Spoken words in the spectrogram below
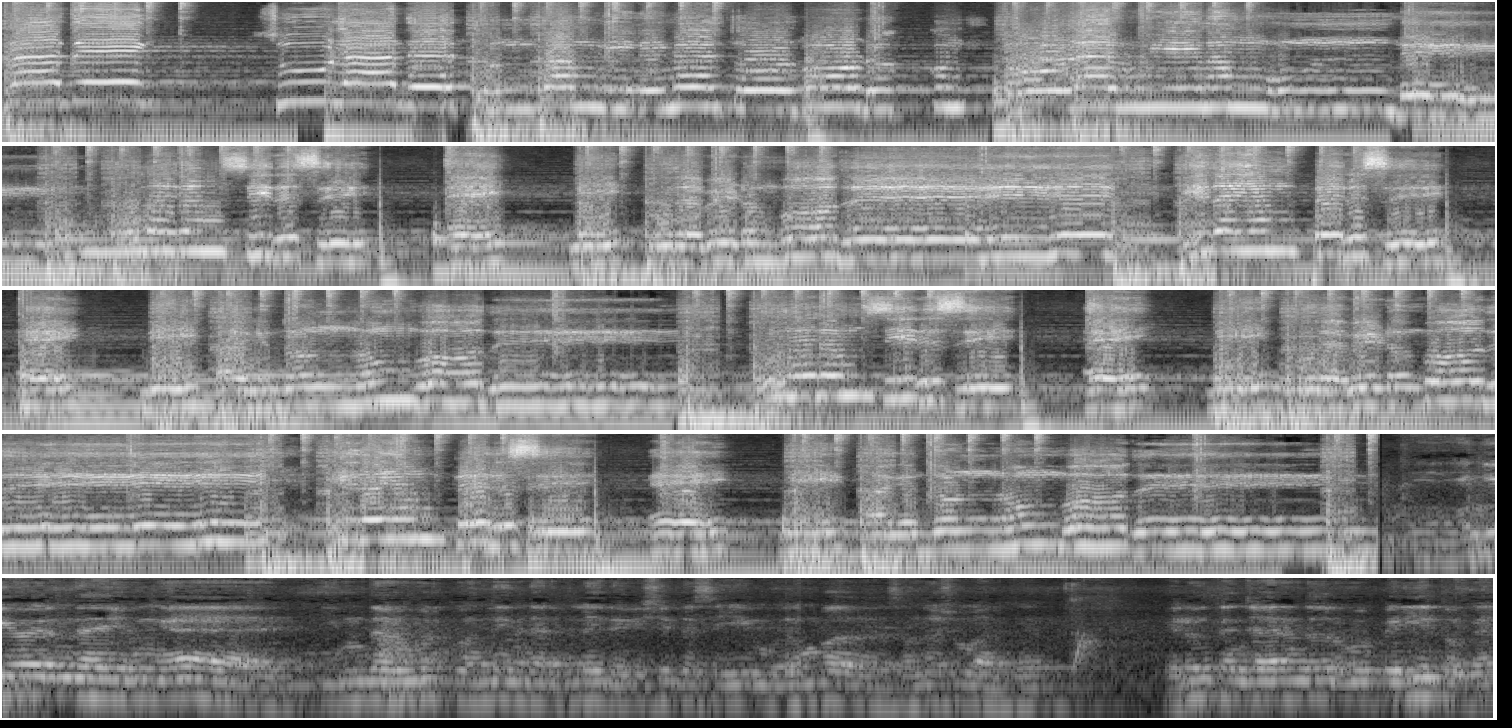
வராதே. தளராதே சூழாதே துன்பம் இனிமேல் தோல் போடுக்கும். தோழர் வீரம் உண்டு. உலகம் சிறுசு. நீ உதவிடும் போது இதயம் பெருசு. நீ பகிர்ந்துண்ணும் போது. உலகம் சிறுசு. நீ உதவிடும் போது இதயம் பெருசு. நீ பகிர்ந்துண்ணும் போது. இவங்க இந்த ஊருக்கு வந்து இந்த இடத்துல இந்த விஷயத்த செய்யும்போது ரொம்ப சந்தோஷமா இருக்கு. எழுபத்தஞ்சாயிரம்ன்றது ரொம்ப பெரிய தொகை.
